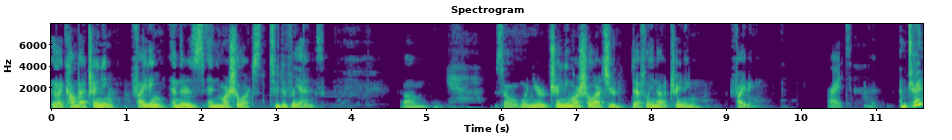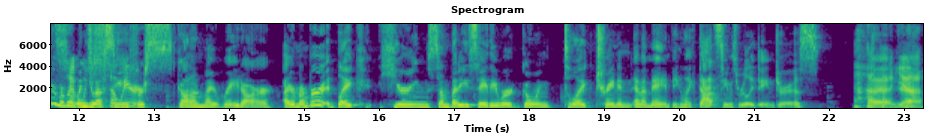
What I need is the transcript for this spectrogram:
like combat training, fighting, and there's and martial arts. Two different Yeah. things. Um, yeah. so when you're training martial arts, you're definitely not training fighting. Right. I'm trying to remember So- when UFC so first got on my radar. I remember like hearing somebody say they were going to like train in MMA and being like, "That seems really dangerous." But, yeah.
